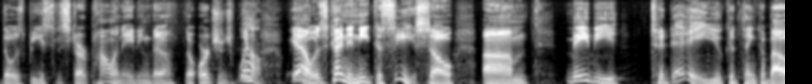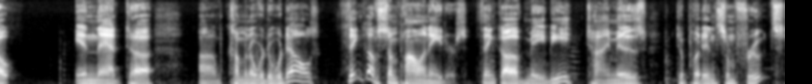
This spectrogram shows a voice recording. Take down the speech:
those bees to start pollinating the the orchards. When- Oh, yeah, it was kind of neat to see. So um, maybe today you could think about in that uh, um, coming over to Wedel's, think of some pollinators. Think of maybe time is to put in some fruits.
